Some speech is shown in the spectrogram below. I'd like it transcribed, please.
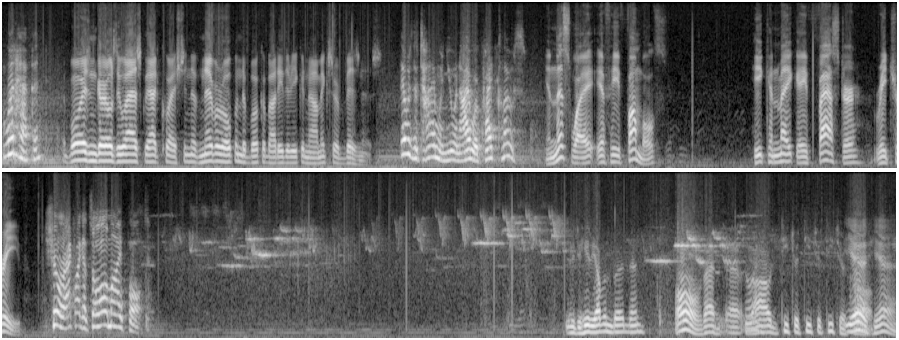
What happened? The boys and girls who ask that question have never opened a book about either economics or business. There was a time when you and I were quite close. In this way, if he fumbles, he can make a faster retrieve. Sure, act like it's all my fault. Did you hear the oven bird then? Oh, that uh, loud teacher, teacher, teacher Yeah, call. yeah. Yeah.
